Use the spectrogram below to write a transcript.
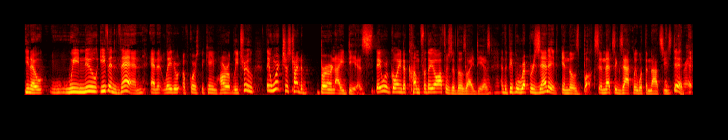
you know, we knew even then, and it later, of course, became horribly true, they weren't just trying to burn ideas. They were going to come for the authors of those ideas mm-hmm. and the people represented in those books. And that's exactly what the Nazis did. Right.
